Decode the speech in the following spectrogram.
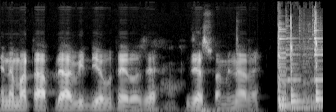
એના માટે આપણે આ વીડિયો ઉતાર્યો છે. જય સ્વામિનારાયણ.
